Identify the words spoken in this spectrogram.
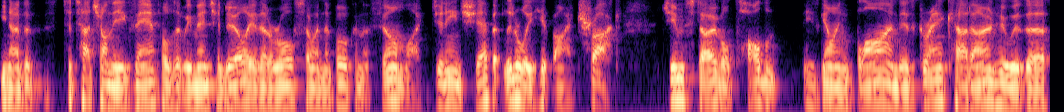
you know, the, to touch on the examples that we mentioned earlier that are also in the book and the film, like Janine Shepherd, literally hit by a truck Jim Stovall told him he's going blind. There's Grant Cardone, who was a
